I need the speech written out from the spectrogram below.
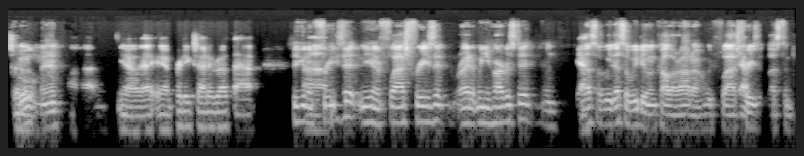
So cool, man. um, you know, I, I'm pretty excited about that. So you're gonna um, freeze it. You're gonna flash freeze it right when you harvest it, and Yeah. that's what we that's what we do in Colorado. We flash Yeah. freeze it less than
